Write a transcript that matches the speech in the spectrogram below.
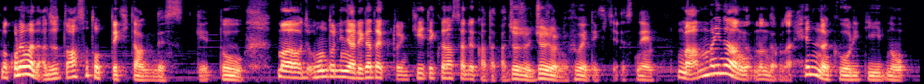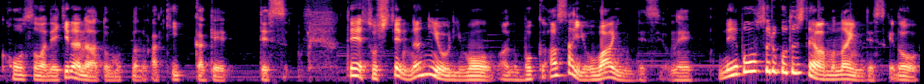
まあ、これまでずっと朝撮ってきたんですけど、まあ、本当にね、ありがたいことに聞いてくださる方が徐々に徐々に増えてきてですね、まあ、あんまりな、なんだろうな、変なクオリティの放送はできないなと思ったのがきっかけです。で、そして何よりも、あの、僕朝弱いんですよね。寝坊すること自体はあんまないんですけど、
